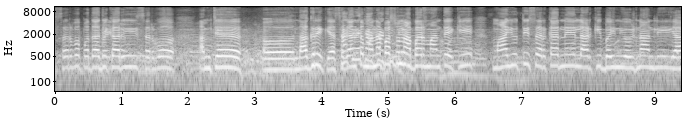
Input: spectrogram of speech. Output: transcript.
सर्व पदाधिकारी सर्व आमचे नागरिक या सगळ्यांचं मनापासून आभार मानते की महायुती सरकारने लाडकी बहीण योजना आणली. या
